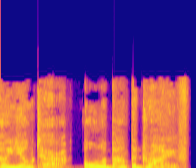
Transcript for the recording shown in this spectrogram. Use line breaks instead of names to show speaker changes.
Toyota, all about the drive.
